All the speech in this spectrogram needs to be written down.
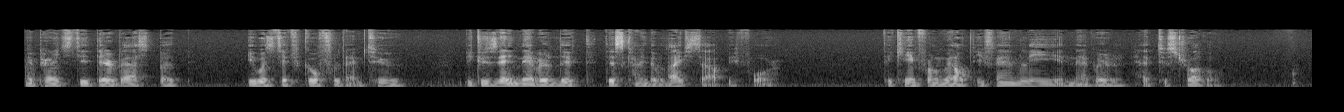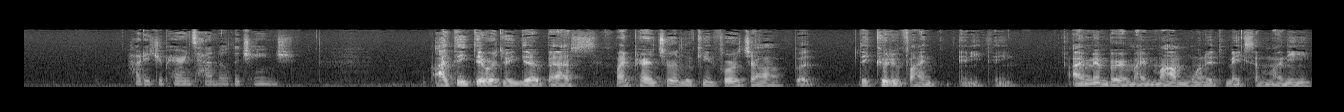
My parents did their best, but it was difficult for them too because they never lived this kind of lifestyle before. They came from wealthy family and never had to struggle. How did your parents handle the change? I think they were doing their best. My parents were looking for a job, but they couldn't find anything. I remember my mom wanted to make some money,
